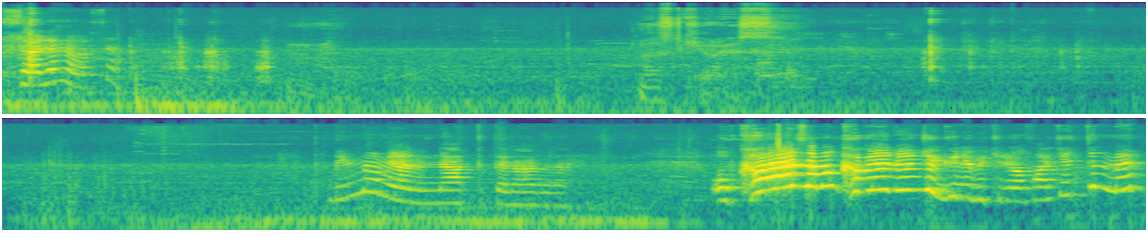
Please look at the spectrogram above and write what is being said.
Söyleme baksana. Most curious. Bilmiyorum yani ne yaptıklarını harbiden. O her zaman kabine dönünce günü bitiriyor fark ettin mi?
